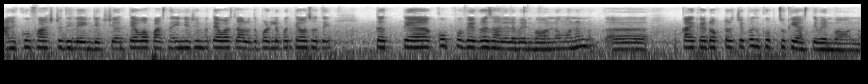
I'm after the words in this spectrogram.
आणि खूप फास्ट दिलं इंजेक्शन तेव्हापासनं इंजेक्शन पण तेव्हाच लावलं होतं पडले पण तेव्हाच होते. तर त्या खूप वेगळं झालेलं बहीण भावांना म्हणून काय काय डॉक्टरचे पण खूप चुकी असते बहीण भावांना.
